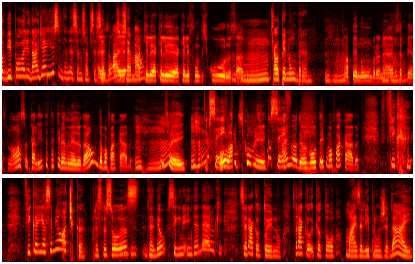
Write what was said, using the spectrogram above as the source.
a bipolaridade é isso, entendeu? Você não sabe se isso é Aí- bom, aí se isso é mal. aquele, aquele, aquele fundo escuro, sabe? Hum, aquela penumbra. Uhum. Aquela penumbra, né? Aí você Uhum. pensa, nossa, Thalita tá querendo me ajudar ou me deu uma facada? Uhum. Não sei. Uhum, Não sei. Vou lá descobrir. Não sei. Ai, meu Deus, voltei com uma facada. Fica, fica aí a semiótica para as pessoas, entendeu? O que. Será que eu tô indo. Será que eu, que eu tô mais ali para um Jedi?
